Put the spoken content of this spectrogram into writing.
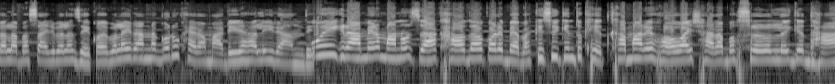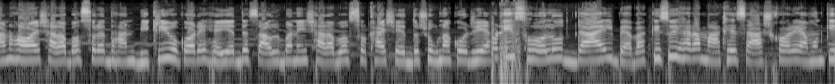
বেলা বা চার বেলা যে কয় বেলাই রান্না করুক, হেরা মাটির হালেই রান্ধে ওই গ্রামের মানুষ যা খাওয়া দাওয়া করে, বেবা কিছুই কিন্তু ক্ষেত খামারে হওয়ায়, সারা বছরের লইগে ধান হওয়ায়, সারা বছরের ধান বিক্রিও করে। হেয়াদের চাউল বানিয়ে সারা বছর খায় সেদ্ধ শুকনা করিয়া। এই হলুদ ডাইল বেবা কিছুই হারা মাঠে চাষ করে, এমনকি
